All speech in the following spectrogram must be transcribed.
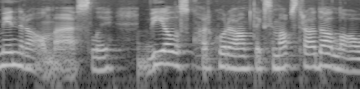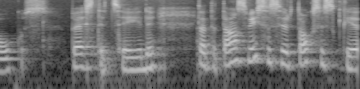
minerālu mēsli, vielas, ar kurām teiksim, apstrādā laukus, pesticīdi. Tad tās visas ir toksiskie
